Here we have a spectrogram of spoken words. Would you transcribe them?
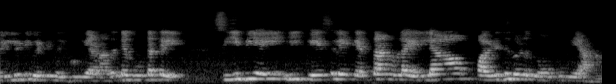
വെള്ളിടി വെട്ടി നിൽക്കുകയാണ്. അതിന്റെ കൂട്ടത്തിൽ സി ബി ഐ ഈ കേസിലേക്ക് എത്താനുള്ള എല്ലാ പഴുതുകളും നോക്കുകയാണ്.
